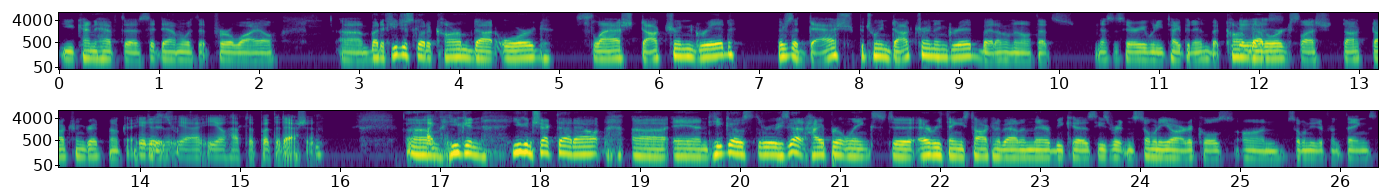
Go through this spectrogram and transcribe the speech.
You kind of have to sit down with it for a while. Um, but if you just go to carm.org slash doctrine grid, there's a dash between doctrine and grid, but I don't know if that's necessary when you type it in. But carm.org slash doctrine grid. Okay. it is, Yeah, you'll have to put the dash in. Um, you can you can check that out, uh, and he goes through. He's got hyperlinks to everything he's talking about in there because he's written so many articles on so many different things.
